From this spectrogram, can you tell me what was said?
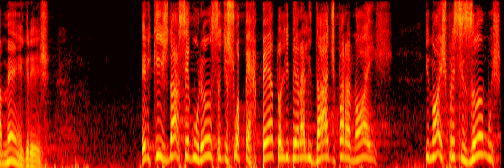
Amém, igreja? Ele quis dar segurança de sua perpétua liberalidade para nós. E nós precisamos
